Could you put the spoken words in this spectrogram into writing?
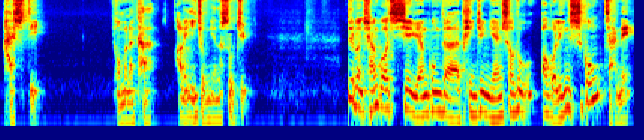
还是低？我们来看二零一九年的数据。日本全国企业员工的平均年收入，包括临时工在内，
